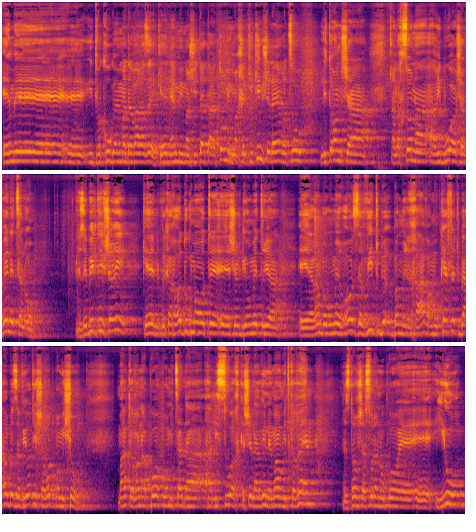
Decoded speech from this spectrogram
הם אה, אה, התווכחו גם עם הדבר הזה, כן? הם עם השיטת האטומים, החלקיקים שלהם רצו לטעון שהאלכסון הריבוע שווה לצלעו. וזה בלתי אפשרי, כן, וככה עוד דוגמאות של גיאומטריה, הרמב"ם אומר, או זווית במרחב המוקפת בארבע זוויות ישרות במישור. מה הכוונה פה? פה מצד הניסוח קשה להבין למה הוא מתכוון, אז טוב שעשו לנו פה איור.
